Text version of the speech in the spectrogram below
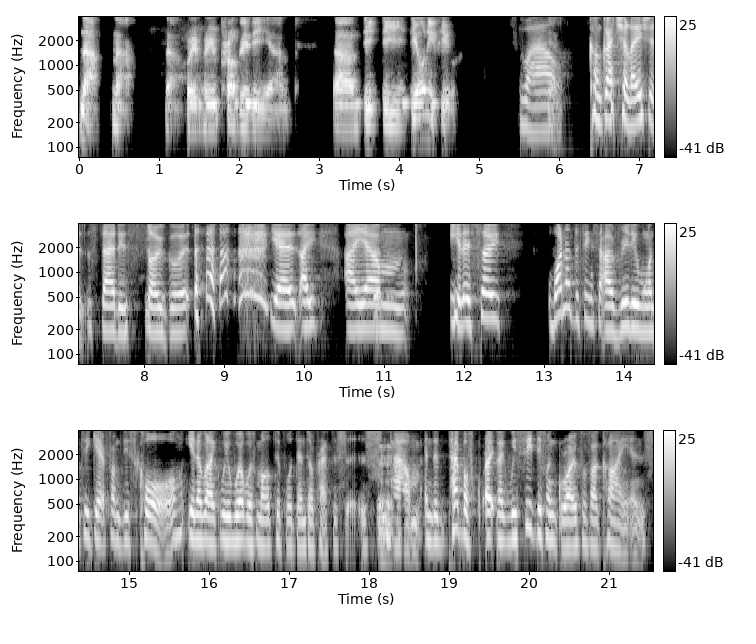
No, no, no. We we probably the um, um, the the the only few. Wow. Congratulations. That is so good. yeah, I I um you know, so one of the things that I really want to get from this call, you know, like we work with multiple dental practices, um, and the type of like like, we see different growth with our clients,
